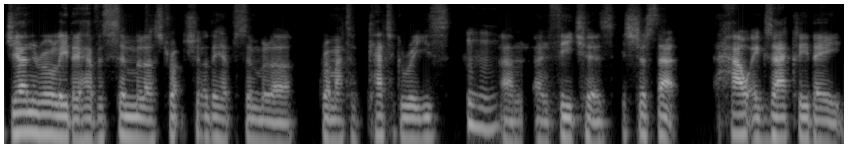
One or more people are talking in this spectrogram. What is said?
generally they have a similar structure, they have similar grammatical categories Mhm. um, and features. It's just that how exactly they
